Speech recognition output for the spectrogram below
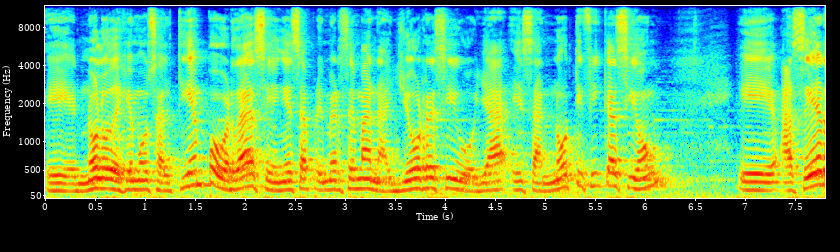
eh, no lo dejemos al tiempo, ¿verdad? Si en esa primera semana yo recibo ya esa notificación, eh, hacer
